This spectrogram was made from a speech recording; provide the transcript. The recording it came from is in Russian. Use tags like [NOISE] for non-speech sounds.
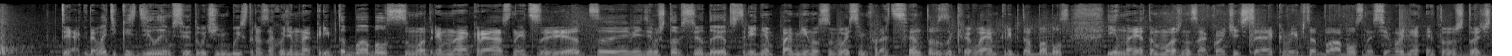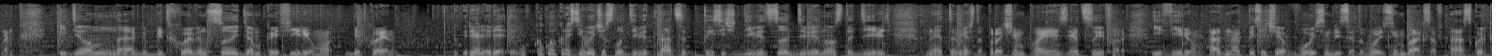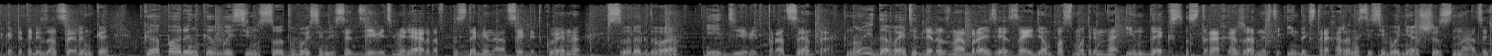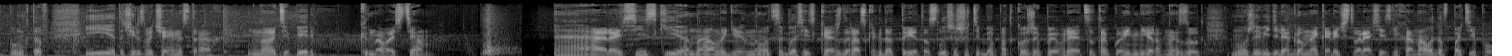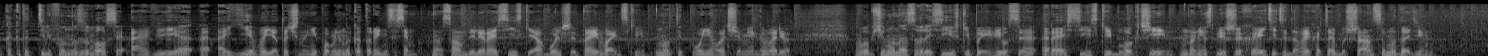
Так, давайте-ка сделаем все это очень быстро. Заходим на Crypto Bubbles, смотрим на красный цвет, видим, что все дает в среднем по минус 8%, закрываем Crypto Bubbles, и на этом можно закончить с Crypto Bubbles на сегодня, это уж точно. Идем к Битховенсу, идем к эфириуму, биткоину реально, ре, какое красивое число, 19 999. Это, между прочим, поэзия цифр. Эфириум 1088 баксов. А сколько капитализация рынка? Капа рынка 889 миллиардов, с доминацией биткоина в 42 и 9%. Ну и давайте для разнообразия зайдем посмотрим на индекс страха жадности. Индекс страха жадности сегодня 16 пунктов, и это чрезвычайный страх. Ну а теперь к новостям. А, российские аналоги. Ну вот согласись, каждый раз, когда ты это слышишь, у тебя под кожей появляется такой нервный зуд. Мы уже видели огромное количество российских аналогов по типу, как этот телефон назывался, Авиа, а, Аева, я точно не помню, ну который не совсем на самом деле российский, а больше тайваньский. Ну ты понял, о чем я говорю. В общем, у нас в Россиюшке появился российский блокчейн, но не спеши хейтить, давай хотя бы шанс ему дадим.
